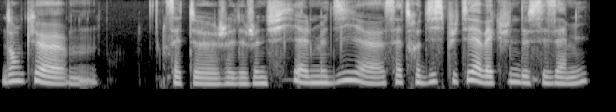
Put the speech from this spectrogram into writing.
Donc, cette jeune fille, elle me dit s'être disputée avec l'une de ses amies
